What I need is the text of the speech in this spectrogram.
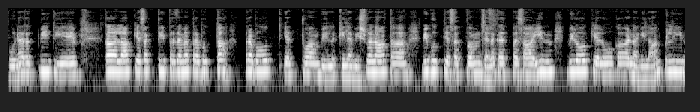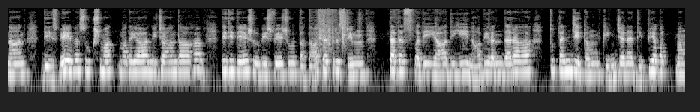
पुनरद्वितीये कालाख्यशक्ति प्रबोद्यनाथम् विभुत्य सत्त्वम् जलकर्पसायिन् विलोक्य लोका नखिलान् प्रलीनान् देष्वेव सूक्ष्मात्मदया निजान्दाः तिदितेषु विश्वेषु तथा तत्सृष्टिम् तदस्वदीयादीनाभिरन्दरा तुतञ्जितं किञ्चन दिव्यपद्मं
